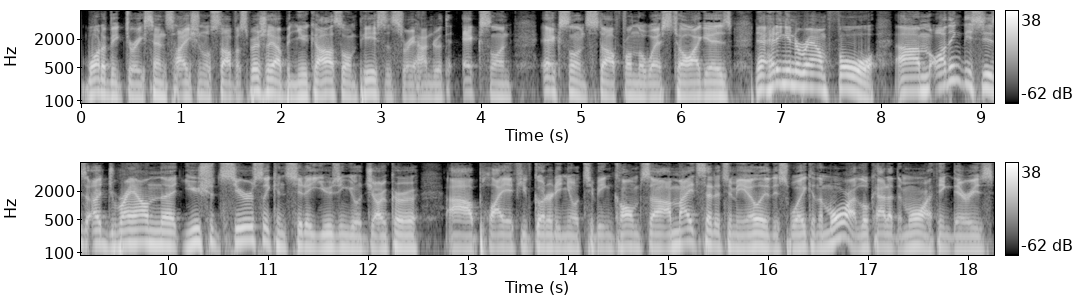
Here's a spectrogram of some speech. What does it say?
what a victory. Sensational stuff, especially up in Newcastle on Pearce's 300th. Excellent, excellent stuff from the West Tigers. Now, heading into round four, um, I think this is a round that you should seriously consider using your Joker uh, play if you've got it in your tipping comps. Uh, a mate said it to me earlier this week, and the more I look at it, the more I think there is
